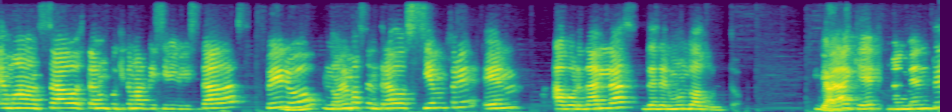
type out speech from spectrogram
hemos avanzado, están un poquito más visibilizadas, pero nos hemos centrado siempre en abordarlas desde el mundo adulto. Ya que finalmente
